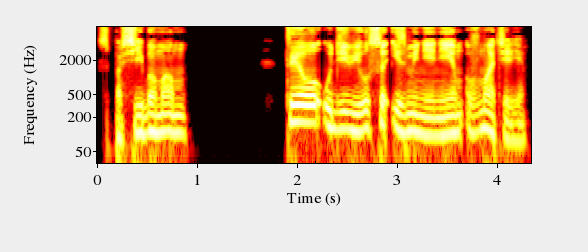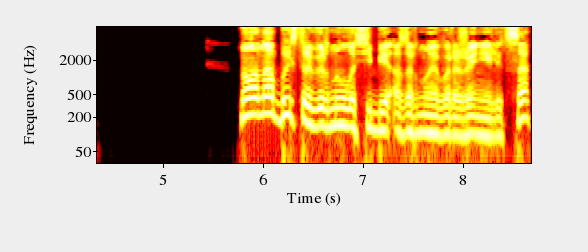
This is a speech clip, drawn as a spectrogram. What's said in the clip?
Спасибо, мам. Тео удивился изменениям в матери. Но она быстро вернула себе озорное выражение лица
